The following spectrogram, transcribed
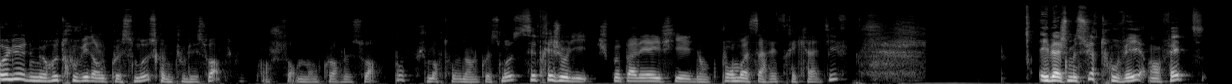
au lieu de me retrouver dans le cosmos, comme tous les soirs, parce que quand je sors de mon corps le soir, je me retrouve dans le cosmos. C'est très joli, je ne peux pas vérifier, donc pour moi ça reste très créatif. Et eh bien je me suis retrouvé en fait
